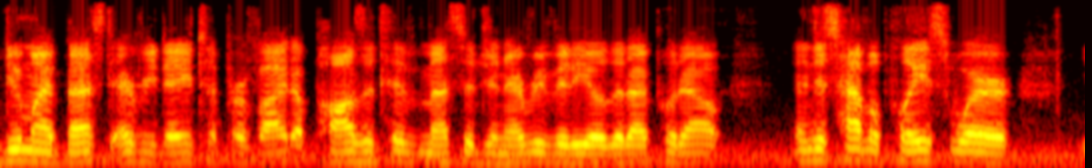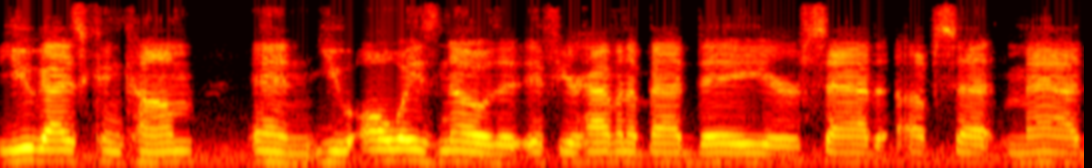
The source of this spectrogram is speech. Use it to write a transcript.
do my best every day to provide a positive message in every video that I put out, and just have a place where you guys can come and you always know that if you're having a bad day, you're sad, upset, mad,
